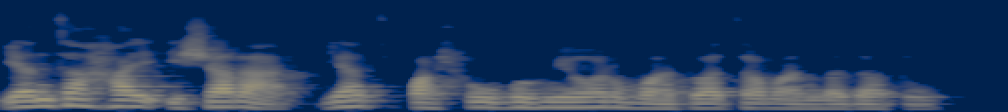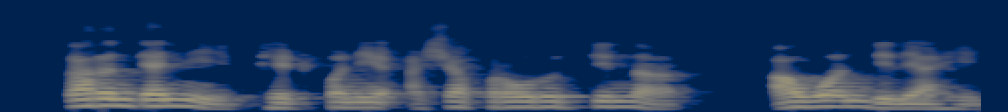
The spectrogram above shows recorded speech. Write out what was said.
यांचा हा इशारा याच पार्श्वभूमीवर महत्त्वाचा मानला जातो. कारण त्यांनी थेटपणे अशा प्रवृत्तींना आव्हान दिले आहे.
